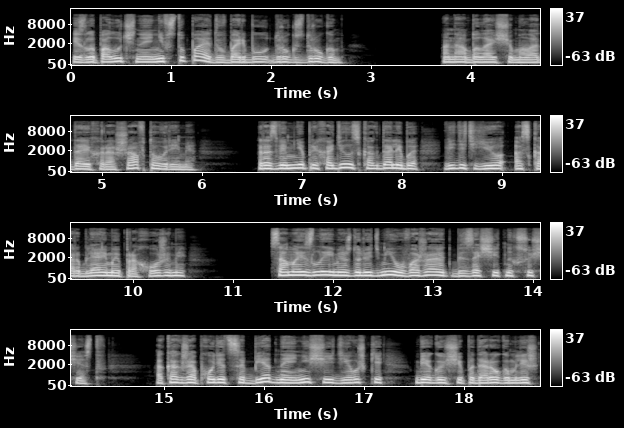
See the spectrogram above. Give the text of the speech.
и злополучные не вступают в борьбу друг с другом». Она была еще молода и хороша в то время — Разве мне приходилось когда-либо видеть ее оскорбляемой прохожими? Самые злые между людьми уважают беззащитных существ. А как же обходятся бедные нищие девушки, бегающие по дорогам лишь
